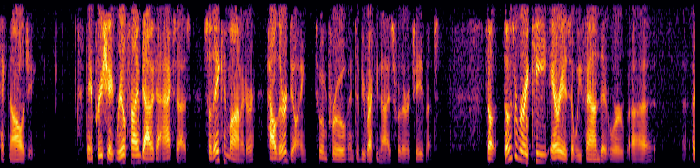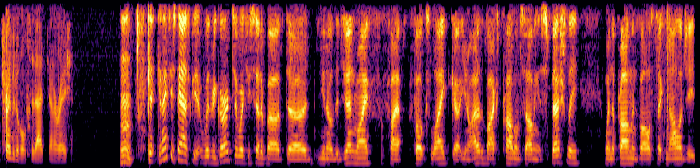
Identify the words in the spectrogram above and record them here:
technology. They appreciate real-time data to access so they can monitor how they're doing to improve and to be recognized for their achievements. So those are very key areas that we found that were uh, attributable to that generation. Hmm. Can, can, I just ask, with regard to what you said about, uh, you know, the Gen Y f- folks like, uh, you know, out-of-the-box problem solving, especially when the problem involves technology.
